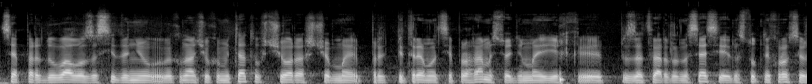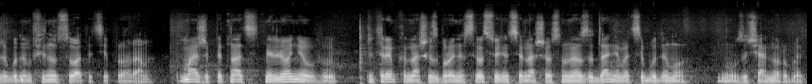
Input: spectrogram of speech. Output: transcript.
Це передувало засіданню виконавчого комітету вчора, що ми підтримали ці програми. Сьогодні ми їх е, затвердили на сесії. Наступних років вже будемо фінансувати ці програми. Майже 15 мільйонів підтримка наших збройних сил. Сьогодні це наше основне завдання. Ми це будемо ну, звичайно робити.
